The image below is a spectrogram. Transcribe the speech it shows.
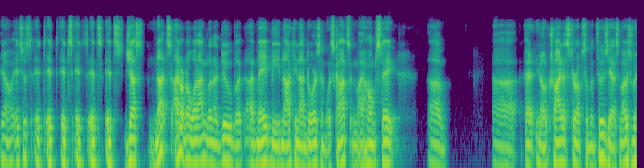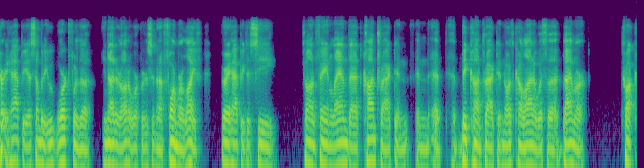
You know, it's just it it it's it's it's it's just nuts. I don't know what I'm going to do, but I may be knocking on doors in Wisconsin, my home state, um, uh, you know, trying to stir up some enthusiasm. I was very happy as somebody who worked for the United Auto Workers in a former life, very happy to see Shawn Fain land that contract in, in a, a big contract in North Carolina with uh, Daimler truck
